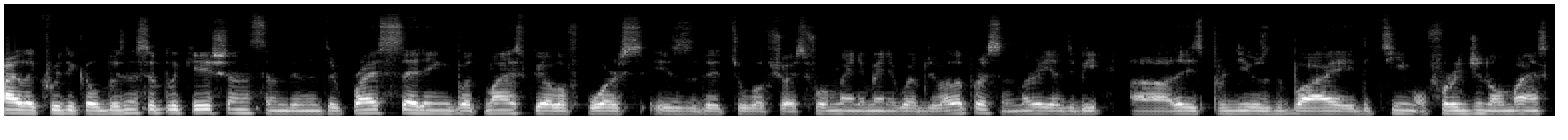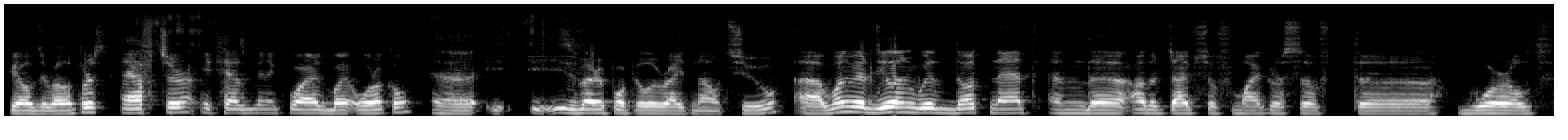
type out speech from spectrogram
highly critical business applications and in enterprise setting, but MySQL, of course, is the tool of choice for many, many web developers, and MariaDB uh, that is produced by the team of original MySQL developers after it has been acquired by Oracle uh, is very popular right now too. Uh, when we're dealing with .NET and uh, other types of Microsoft uh, world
